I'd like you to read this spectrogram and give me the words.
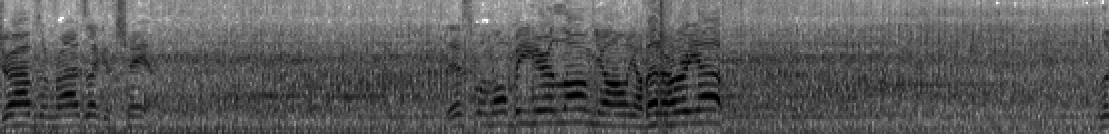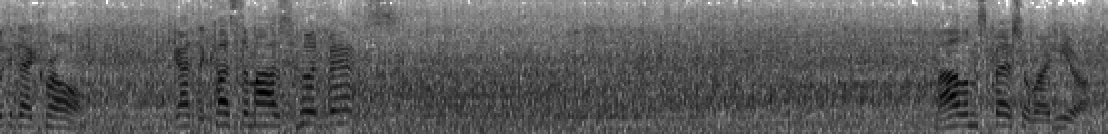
Drives and rides like a champ. This one won't be here long, y'all. Y'all better hurry up. Look at that chrome. Got the customized hood vents. Milam Special right here.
